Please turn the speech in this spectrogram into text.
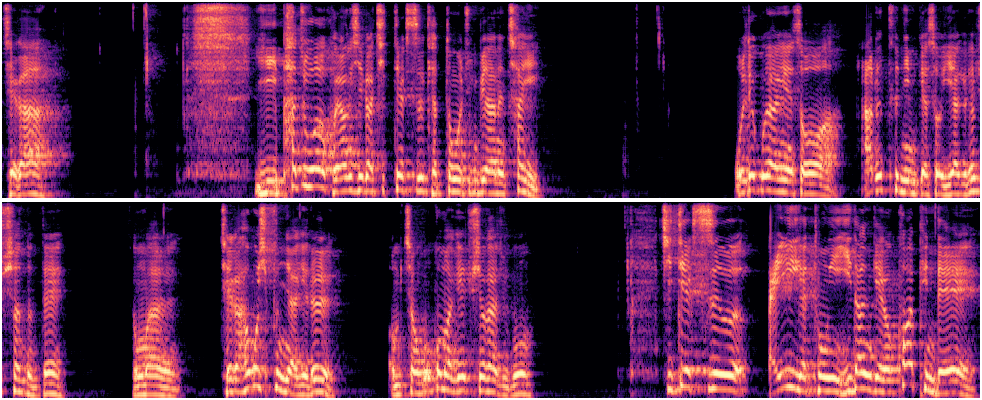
제가 이 파주와 고양시가 GTX 개통을 준비하는 차이 올대 고양에서 아르트님께서 이야기를 해주셨는데 정말 제가 하고 싶은 이야기를 엄청 꼼꼼하게 해주셔가지고 GTX A 개통이 2단계가 코앞인데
